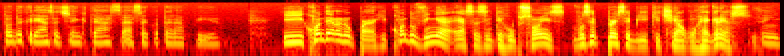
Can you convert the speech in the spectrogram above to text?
toda criança tinha que ter acesso à ecoterapia. E quando era no parque, quando vinha essas interrupções, você percebia que tinha algum regresso? Sim.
